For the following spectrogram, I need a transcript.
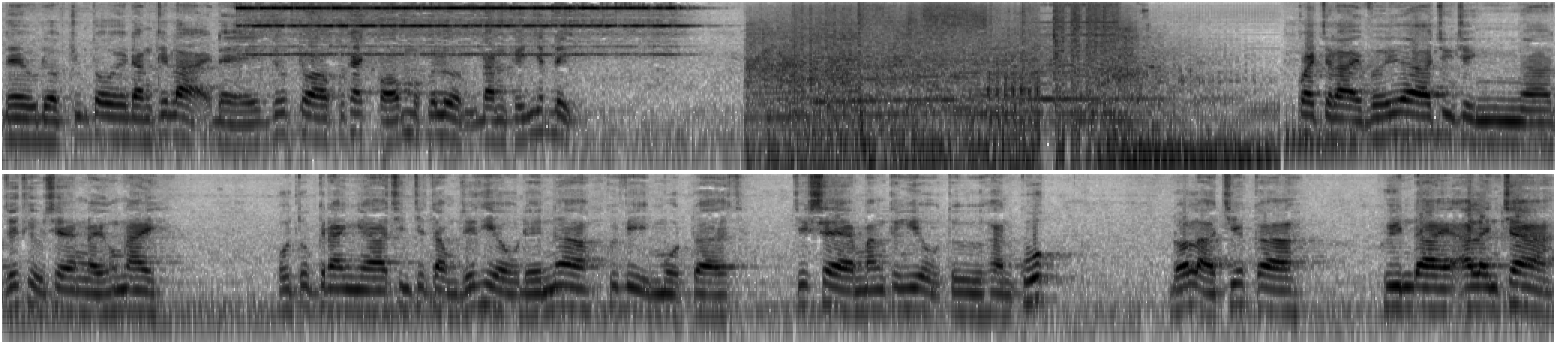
đều được chúng tôi đăng ký lại để giúp cho quý khách có một cái lượng đăng ký nhất định. Quay trở lại với ờ, chương trình ờ, giới thiệu xe ngày hôm nay. Ô tô Kinh Anh ờ, xin trân trọng giới thiệu đến quý vị một chiếc xe mang thương hiệu từ Hàn Quốc. Đó là chiếc Hyundai Elantra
